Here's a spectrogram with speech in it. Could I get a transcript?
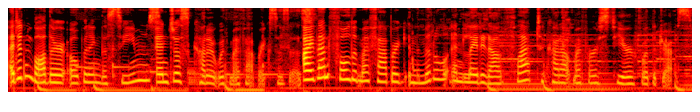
I didn't bother opening the seams and just cut it with my fabric scissors. I then folded my fabric in the middle and laid it out flat to cut out my first tier for the dress.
